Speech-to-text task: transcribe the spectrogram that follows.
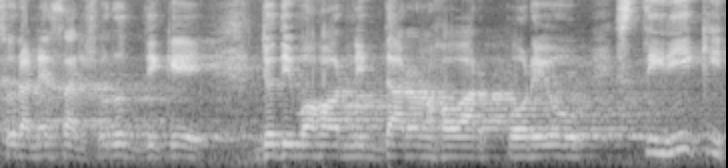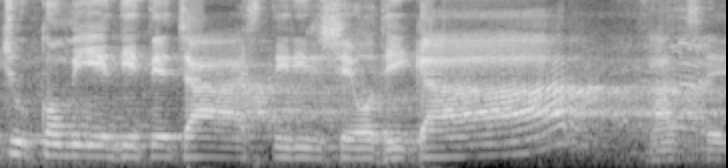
সূরা নেসার শুরুর দিকে, যদি মহর নির্ধারণ হওয়ার পরেও স্ত্রী কিছু কমিয়ে দিতে চায়, স্ত্রীর সে অধিকার আছে।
